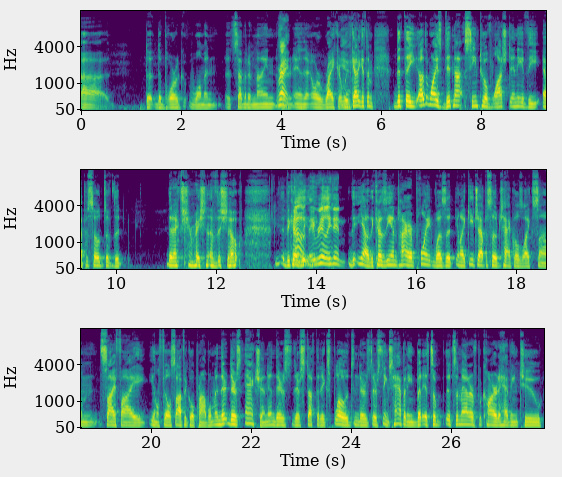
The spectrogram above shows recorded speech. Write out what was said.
uh, the the Borg woman, uh, seven of nine, Right. and or Riker. Yeah. We've got to get them. That they otherwise did not seem to have watched any of the episodes of the the next generation of the show because no the- they the- really didn't the, yeah, because the entire point was that you know, like each episode tackles like some sci-fi you know philosophical problem, and there, there's action and there's there's stuff that explodes and there's there's things happening, but it's a it's a matter of Picard having to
